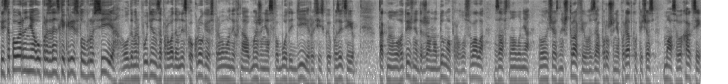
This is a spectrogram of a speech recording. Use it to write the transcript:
Після повернення у президентське крісло в Росії Володимир Путін запровадив низку кроків, спрямованих на обмеження свободи дій російської опозиції. Так минулого тижня Державна дума проголосувала за встановлення величезних штрафів за порушення порядку під час масових акцій.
